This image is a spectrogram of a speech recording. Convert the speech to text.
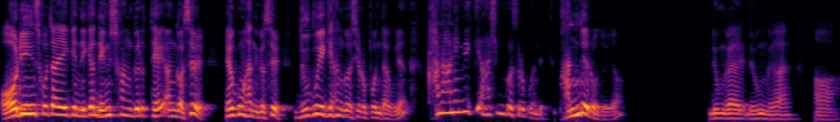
어린 소자에게 내가 냉수 한 그릇 대한 것을 대공한 것을 누구에게 한 것으로 본다고요? 하나님께 하신 것으로 보는데 반대로도요. 누군가 누군가 어,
